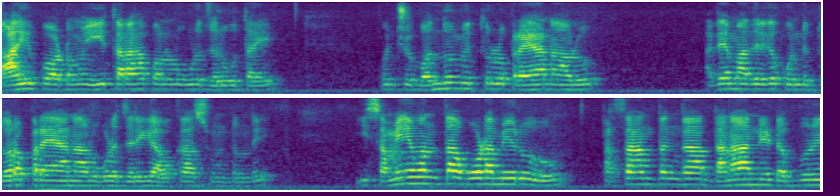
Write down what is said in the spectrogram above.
ఆగిపోవటం ఈ తరహా పనులు కూడా జరుగుతాయి. కొంచెం బంధుమిత్రుల ప్రయాణాలు అదే మాదిరిగా కొన్ని దూర ప్రయాణాలు కూడా జరిగే అవకాశం ఉంటుంది. ఈ సమయం అంతా కూడా మీరు ప్రశాంతంగా ధనాన్ని డబ్బుని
